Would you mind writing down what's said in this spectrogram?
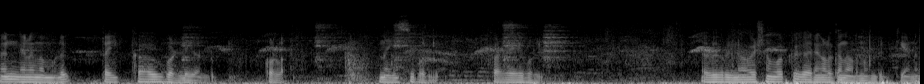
അങ്ങനെ നമ്മൾ തൈക്കാവ് പള്ളി കണ്ടു. കൊള്ളാം. നൈസ് പള്ളി. പഴയ പള്ളി. അത് റിനോവേഷൻ വർക്ക് കാര്യങ്ങളൊക്കെ നടന്നുകൊണ്ടിരിക്കുകയാണ്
